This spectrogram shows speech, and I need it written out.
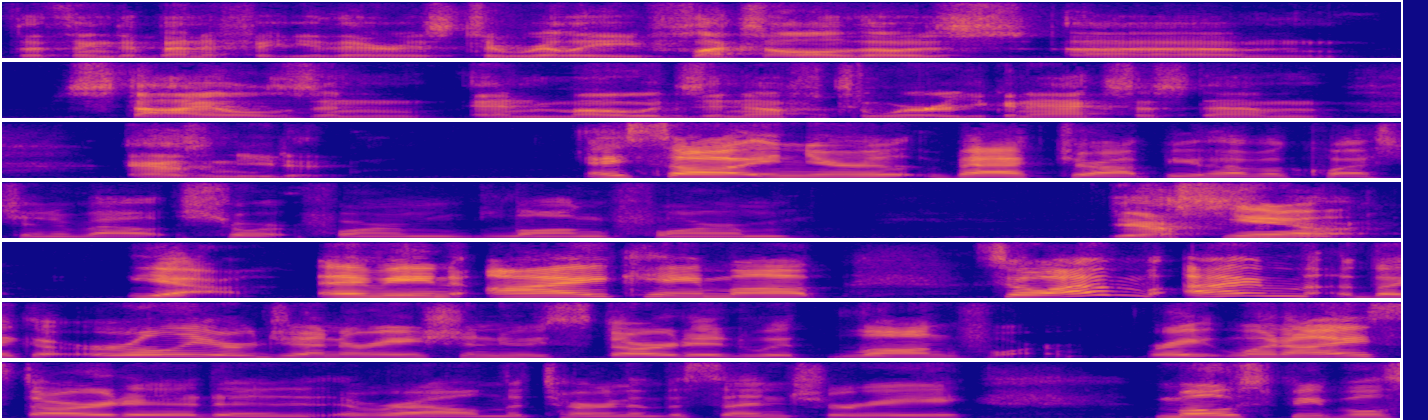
the thing to benefit you. There is to really flex all of those um, styles and and modes enough to where you can access them as needed. I saw in your backdrop you have a question about short form, long form. Yes. You know, yeah. yeah. I mean, I came up so I'm I'm like an earlier generation who started with long form, right? When I started in, around the turn of the century, most people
